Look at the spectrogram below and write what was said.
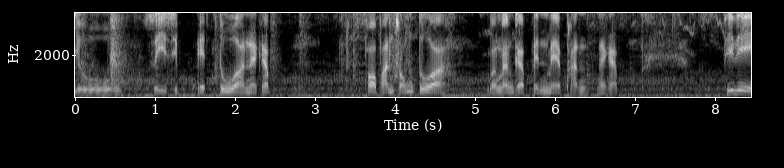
อยู่ 41 ตัวนะครับ พ่อพันธุ์สองตัวนอกนั้นก็เป็นแม่พันธุ์นะครับ ที่นี่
